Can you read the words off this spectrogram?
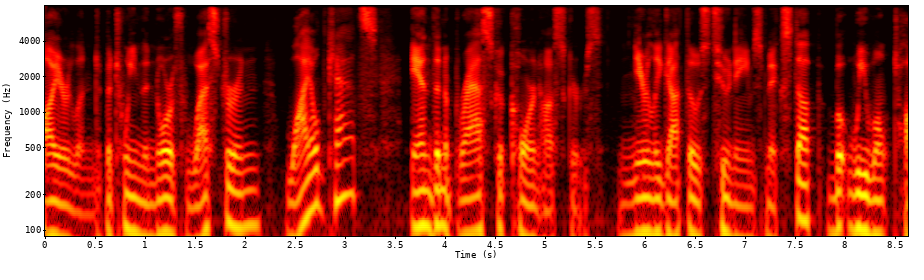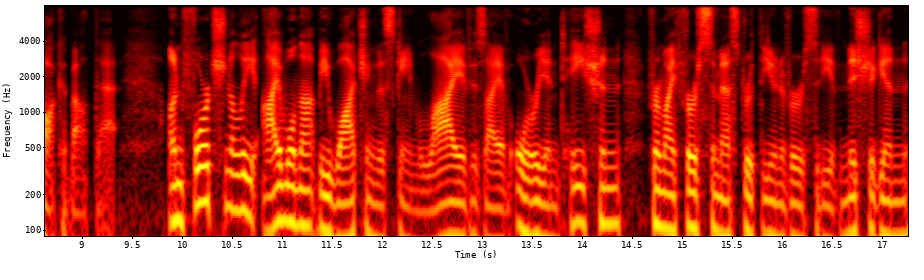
Ireland, between the Northwestern Wildcats and the Nebraska Cornhuskers. Nearly got those two names mixed up, but we won't talk about that. Unfortunately, I will not be watching this game live as I have orientation for my first semester at the University of Michigan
